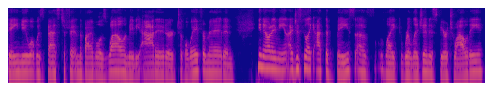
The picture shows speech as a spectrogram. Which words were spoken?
they knew what was best to fit in the bible as well and maybe added or took away from it. And you know what i mean? I just feel like at the base of like religion is spirituality.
